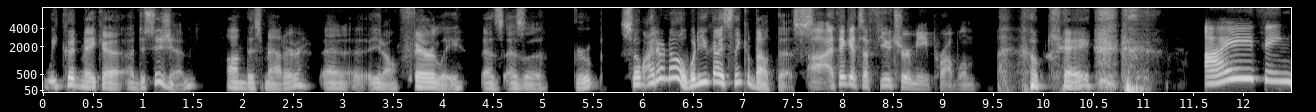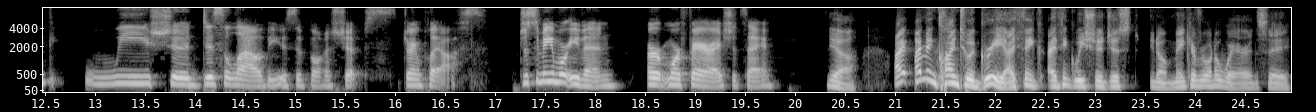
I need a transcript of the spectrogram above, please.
we could make a, a decision on this matter, uh, you know, fairly as as a group. So I don't know. What do you guys think about this? Uh, I think it's a future me problem. okay. I think we should disallow the use of bonus chips during playoffs just to make it more even or more fair, I should say. Yeah, I, I'm inclined to agree. I think I think we should just you know make everyone aware and say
